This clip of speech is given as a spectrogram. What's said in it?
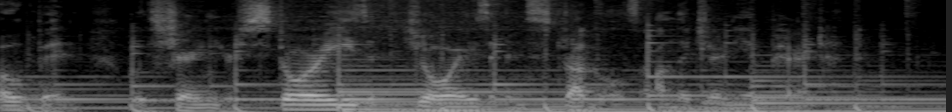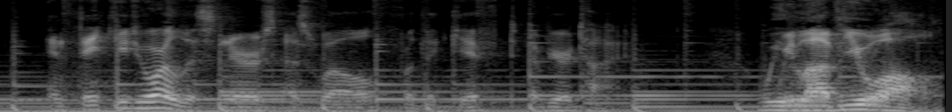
open with sharing your stories, joys, and struggles on the journey of parenthood. And thank you to our listeners as well for the gift of your time. We, We love you all.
